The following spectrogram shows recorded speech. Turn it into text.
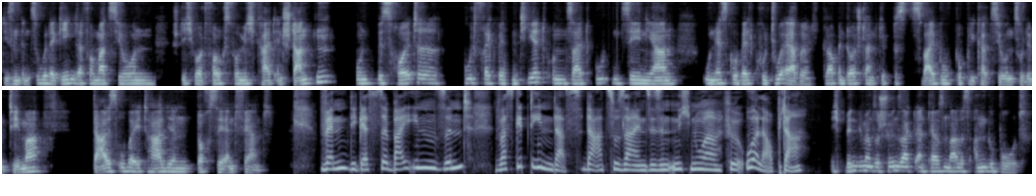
Die sind im Zuge der Gegenreformation, Stichwort Volksfrömmigkeit, entstanden und bis heute gut frequentiert und seit guten zehn Jahren UNESCO-Weltkulturerbe. Ich glaube, in Deutschland gibt es zwei Buchpublikationen zu dem Thema. Da ist Oberitalien doch sehr entfernt. Wenn die Gäste bei Ihnen sind, was gibt Ihnen das, da zu sein? Sie sind nicht nur für Urlaub da. Ich bin, wie man so schön sagt, ein personales Angebot.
